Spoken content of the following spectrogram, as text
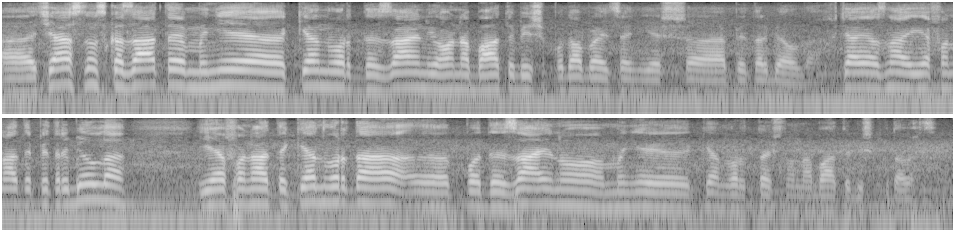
Е, Чесно сказати, мені Кенворд дизайн його набагато більше подобається, ніж е, Петербілда. Хоча я знаю, є фанати Петербілда, є фанати Кенворда. По дизайну мені Кенворд точно набагато більше подобається.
